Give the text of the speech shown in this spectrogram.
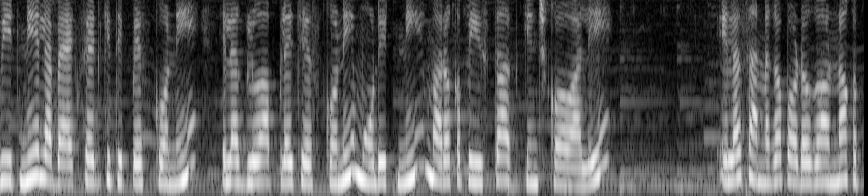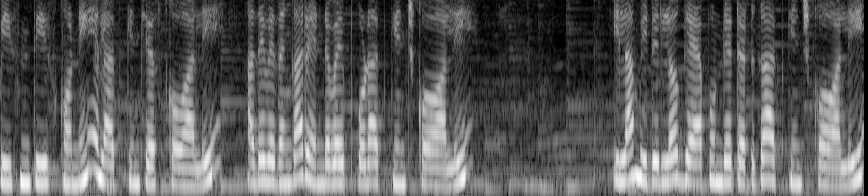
వీటిని ఇలా బ్యాక్ సైడ్కి తిప్పేసుకొని ఇలా గ్లూ అప్లై చేసుకొని మూడింటిని మరొక పీస్తో అతికించుకోవాలి. ఇలా సన్నగా పొడవుగా ఉన్న ఒక పీస్ని తీసుకొని ఇలా అతికించేసుకోవాలి. అదేవిధంగా రెండు వైపు కూడా అతికించుకోవాలి. ఇలా మిడిల్లో గ్యాప్ ఉండేటట్టుగా అతికించుకోవాలి.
